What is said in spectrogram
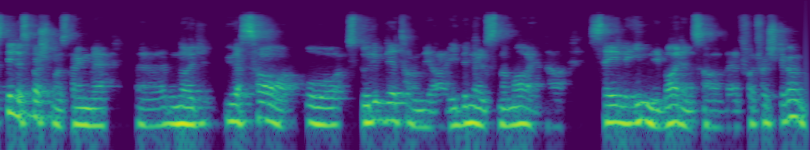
stille spørsmålstegn med Eh, når USA og Storbritannia i begynnelsen av mai da seiler inn i Barentshavet for første gang,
